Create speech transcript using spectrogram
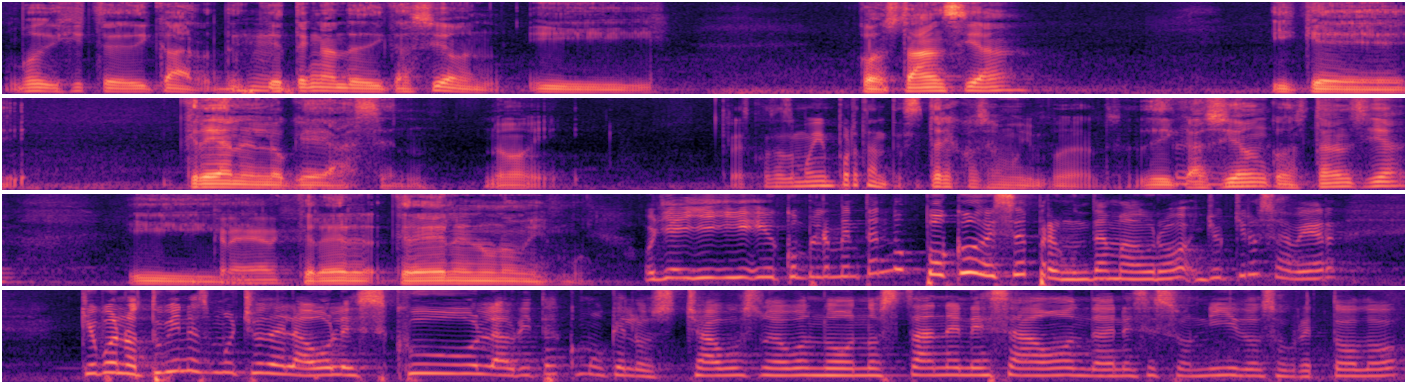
Vos dijiste dedicar, que tengan dedicación y constancia y que crean en lo que hacen, ¿no? Tres cosas muy importantes. Tres cosas muy importantes. Dedicación, constancia y creer, creer, creer en uno mismo. Oye, y, complementando un poco esa pregunta, Mauro, yo quiero saber que, bueno, tú vienes mucho de la old school, ahorita como que los chavos nuevos no, no están en esa onda, en ese sonido sobre todo,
